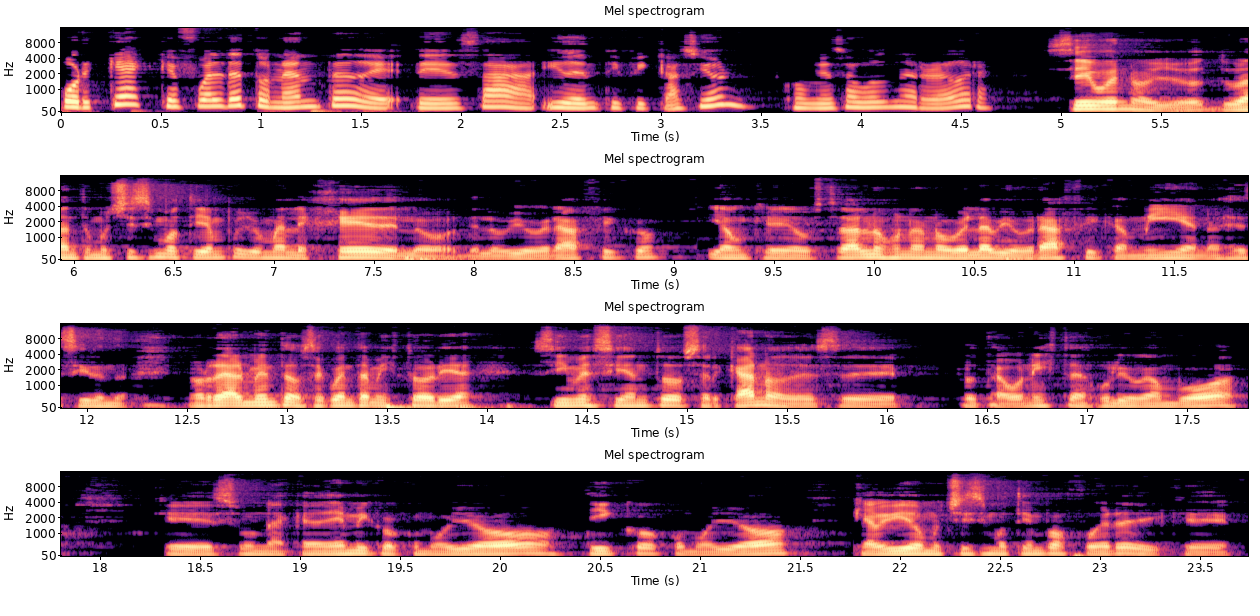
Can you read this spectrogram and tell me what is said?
¿Por qué? ¿Qué fue el detonante de, esa identificación con esa voz narradora? Sí, bueno, yo durante muchísimo tiempo yo me alejé de lo, de lo biográfico y aunque Austral no es una novela biográfica mía, no es decir, no, realmente no se cuenta mi historia, sí me siento cercano de ese protagonista de Julio Gamboa, que es un académico como yo, tico como yo, que ha vivido muchísimo tiempo afuera y que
